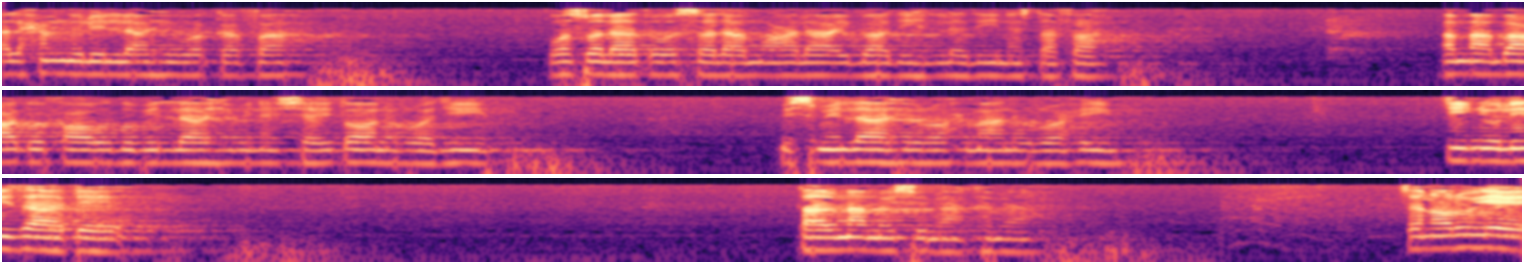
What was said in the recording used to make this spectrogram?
الحمد لله وكفى والصلاة والسلام على عباده الذين اصطفى أما بعد فأعوذ بالله من الشيطان الرجيم بسم الله الرحمن الرحيم ကြည်ညိုလေးစားတဲ့တာရဏမိတ်ဆွေများခင်ဗျာကျွန်တော်တို့ရဲ့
